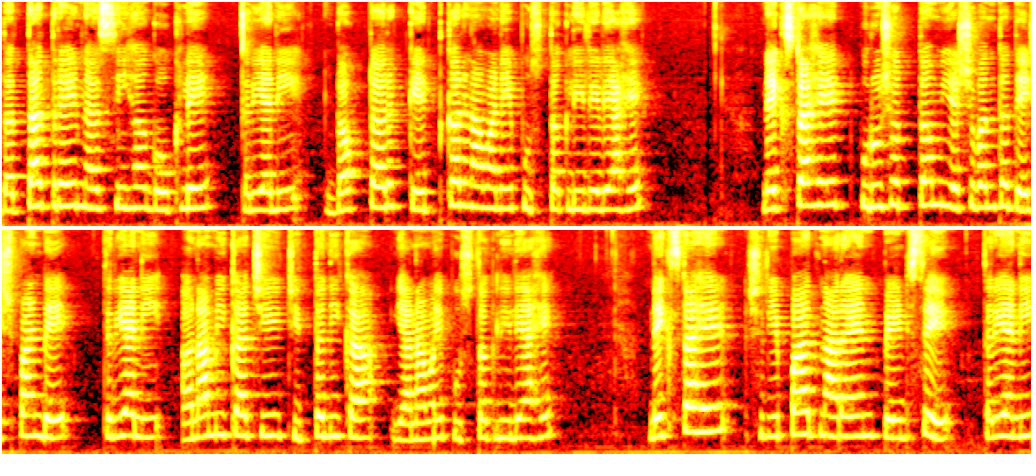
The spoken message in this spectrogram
दत्तात्रय नरसिंह गोखले तर यांनी डॉक्टर केतकर नावाने पुस्तक लिहिलेले आहे. नेक्स्ट आहेत पुरुषोत्तम यशवंत देशपांडे तर यांनी अनामिकाची चित्तनिका या नावाने पुस्तक लिहिले आहे. नेक्स्ट आहे श्रीपाद नारायण पेंडसे तर यांनी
